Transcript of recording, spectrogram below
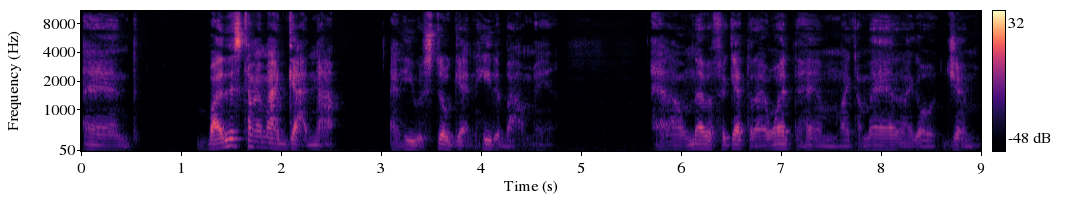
And by this time I'd gotten out and he was still getting heat about me. And I'll never forget that I went to him like a man and I go, Jim,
